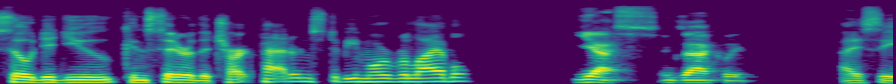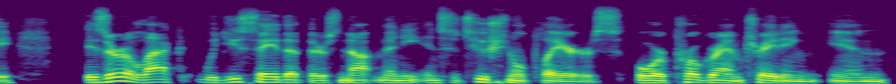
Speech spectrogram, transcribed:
So did you consider the chart patterns to be more reliable? Yes, exactly. I see. Is there a lack? Would you say that there's not many institutional players or program trading in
